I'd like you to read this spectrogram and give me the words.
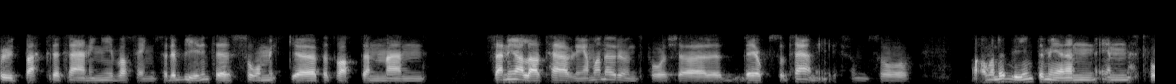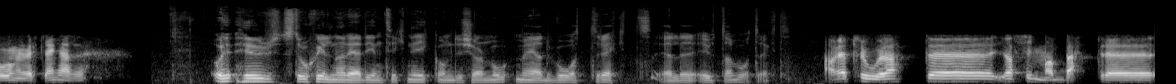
få ut bättre träning i bassäng. Så det blir inte så mycket öppet vatten. Men sen är ju alla tävlingar man är runt på och kör, det är också träning liksom. Så ja, men det blir inte mer än en, två gånger i veckan kanske. Och hur stor skillnad är din teknik om du kör med våtdräkt eller utan våtdräkt? Ja, jag tror att eh, jag simmar bättre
